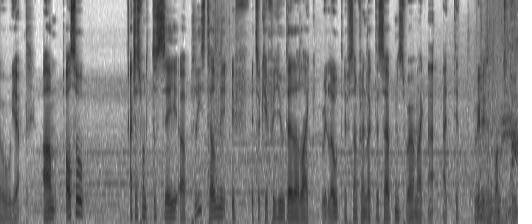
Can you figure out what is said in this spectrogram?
So yeah. Um. Also, I just wanted to say, uh, please tell me if it's okay for you that I like reload if something like this happens, where I'm like, "Ah, I did really didn't want to do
